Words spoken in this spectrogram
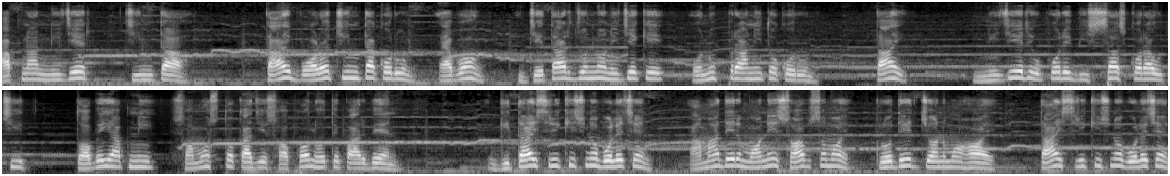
আপনার নিজের চিন্তা। তাই বড় চিন্তা করুন এবং জেতার জন্য নিজেকে অনুপ্রাণিত করুন। তাই নিজের উপরে বিশ্বাস করা উচিত, তবেই আপনি সমস্ত কাজে সফল হতে পারবেন। গীতায় শ্রীকৃষ্ণ বলেছেন, আমাদের মনে সব সময় ক্রোধের জন্ম হয়। তাই শ্রীকৃষ্ণ বলেছেন,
